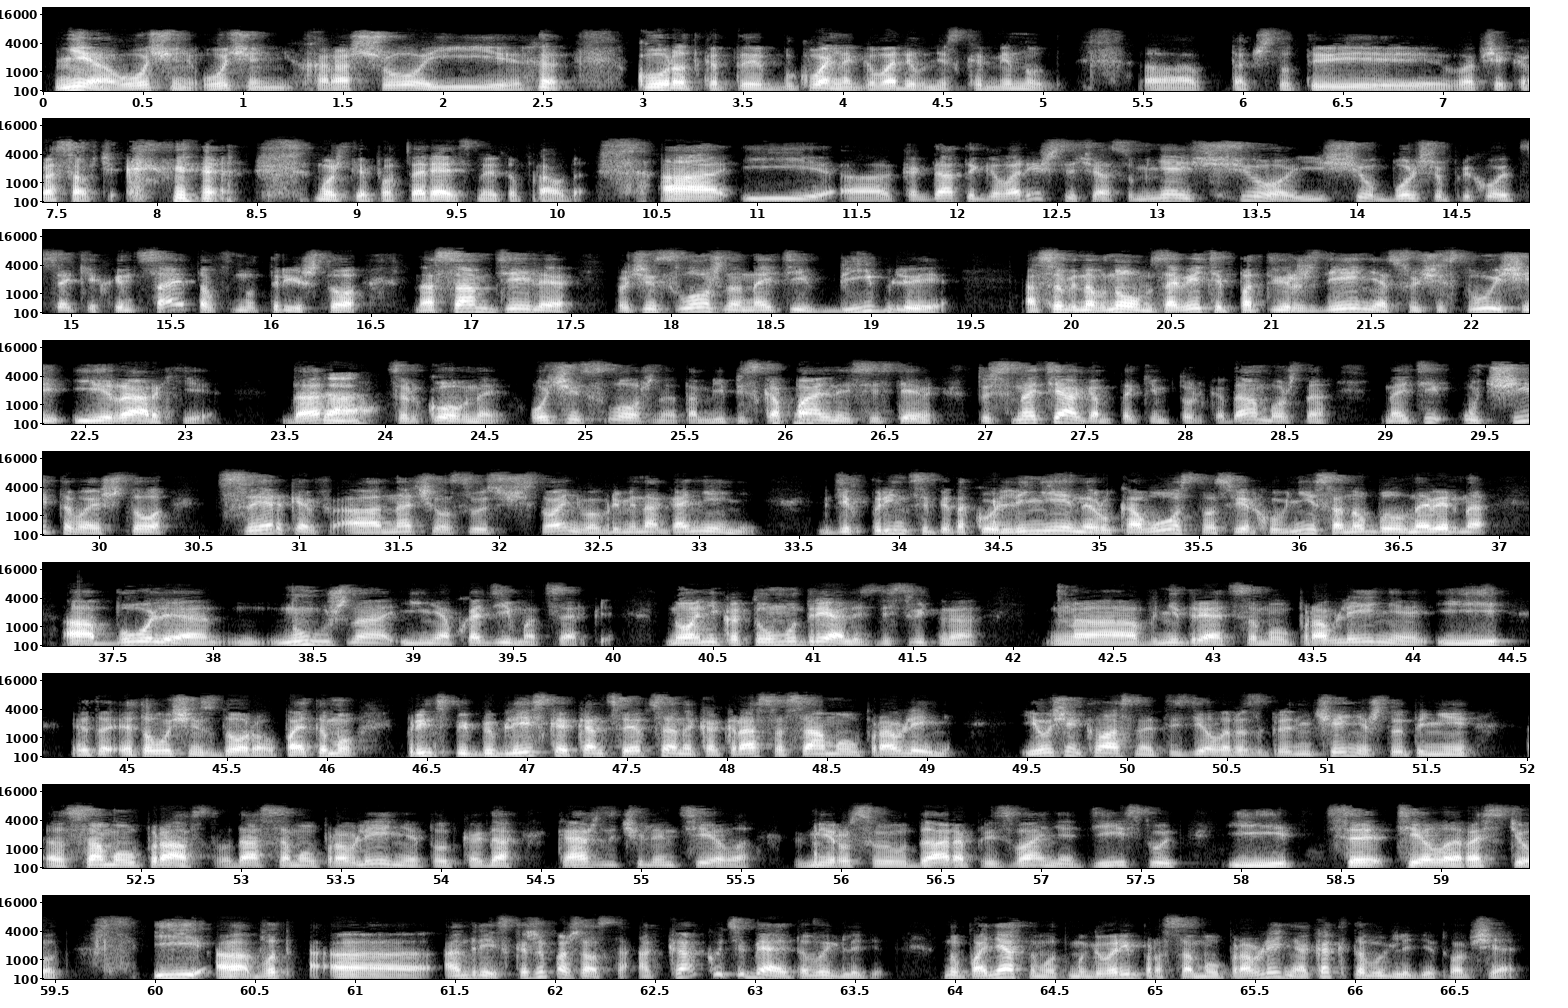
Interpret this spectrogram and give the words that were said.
Не, очень-очень хорошо и коротко ты буквально говорил несколько минут, а, так что ты вообще красавчик. Может, я повторяюсь, но это правда. А, и а, когда ты говоришь сейчас, у меня еще, еще больше приходит всяких инсайтов внутри, что на самом деле очень сложно найти в Библии, особенно в Новом Завете, подтверждение существующей иерархии да, да. церковной, очень сложно, там, епископальной системе. То есть с натягом таким только, да, можно найти, учитывая, что церковь а, начала свое существование во времена гонений, где, в принципе, такое линейное руководство сверху вниз, оно было, наверное, а, более нужно и необходимо церкви. Но они как-то умудрялись действительно а, внедрять самоуправление, и это, это очень здорово. Поэтому, в принципе, библейская концепция, она как раз о самоуправлении. И очень классно это сделал разграничение, что это не э, самоуправство, да, самоуправление, тут когда каждый член тела в меру своего удара, призвания действует, и тело растет. И а, вот, а, Андрей, скажи, пожалуйста, а как у тебя это выглядит? Ну, понятно, вот мы говорим про самоуправление, а как это выглядит вообще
